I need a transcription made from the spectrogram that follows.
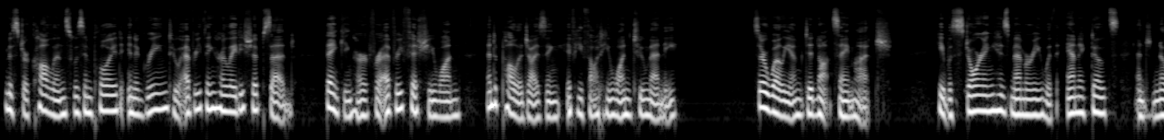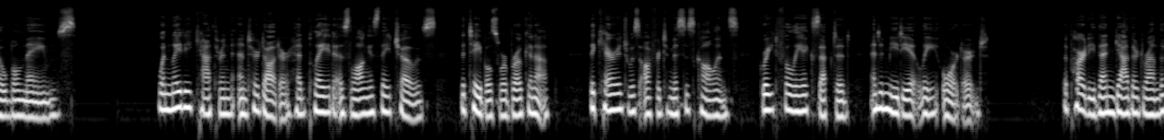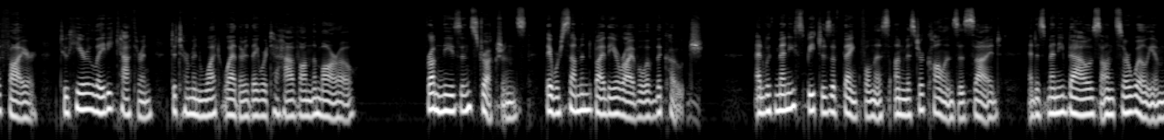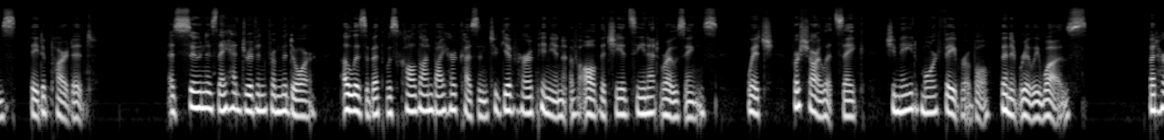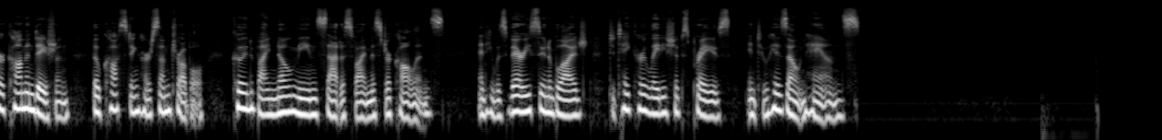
Mr. Collins was employed in agreeing to everything her ladyship said, thanking her for every fish he won, and apologizing if he thought he won too many. Sir William did not say much. He was storing his memory with anecdotes and noble names. When Lady Catherine and her daughter had played as long as they chose, the tables were broken up. The carriage was offered to Mrs. Collins, gratefully accepted, and immediately ordered. The party then gathered round the fire to hear Lady Catherine determine what weather they were to have on the morrow. From these instructions, they were summoned by the arrival of the coach and with many speeches of thankfulness on Mr. Collins's side, and as many bows on Sir William's, they departed. As soon as they had driven from the door, Elizabeth was called on by her cousin to give her opinion of all that she had seen at Rosings, which, for Charlotte's sake, she made more favorable than it really was. But her commendation, though costing her some trouble, could by no means satisfy Mr. Collins, and he was very soon obliged to take her ladyship's praise into his own hands.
